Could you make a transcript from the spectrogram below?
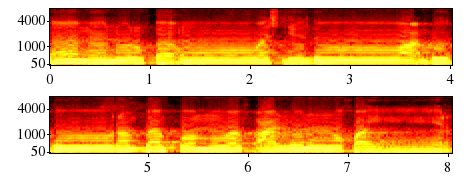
آمنوا اركعوا واسجدوا واعبدوا ربكم وافعلوا الخير.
